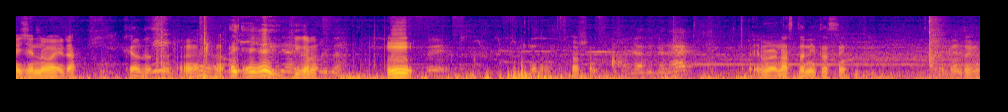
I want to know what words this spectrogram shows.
এই যে নোয়াইরা খেলতেছে। এই এই এই। কি করো? হুম সমস্যা নেই। এবার নাস্তা নিতেছি হোটেল থেকে।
